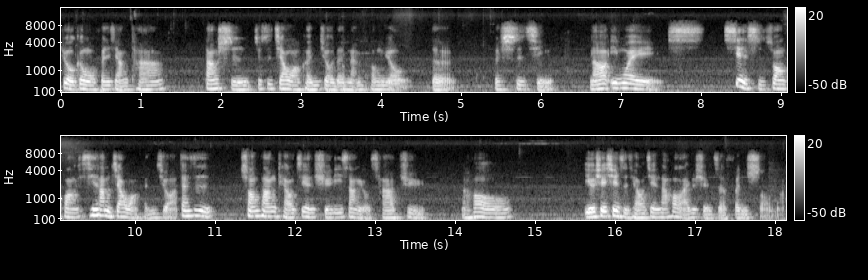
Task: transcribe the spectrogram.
就有跟我分享她当时就是交往很久的男朋友的的事情。然后因为现实状况，其实他们交往很久啊，但是双方条件学历上有差距，然后。有一些现实条件，他后来就选择分手嘛，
